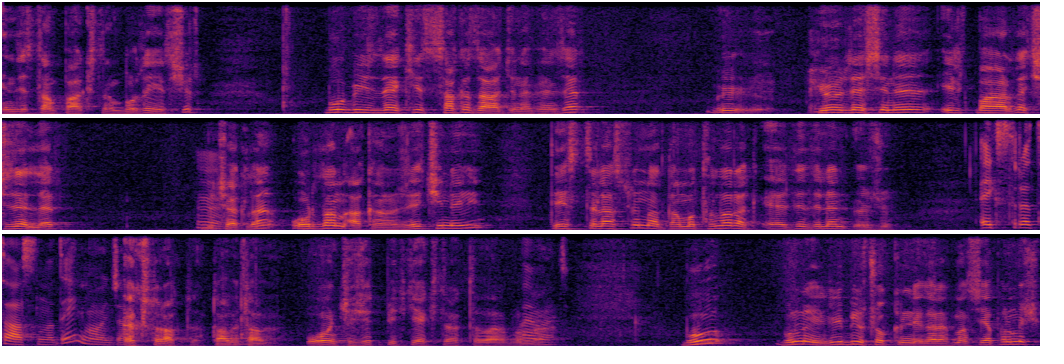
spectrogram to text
Hindistan, Pakistan burada yetişir. Bu bizdeki sakız ağacına benzer. Gövdesini ilkbaharda çizerler bıçakla. Oradan akan reçineyi destilasyonla damıtılarak elde edilen özü. Ekstratı aslında değil mi hocam? Ekstraktı. Tabii tabii. 10 çeşit bitki ekstraktı var burada. Evet. Bu bununla ilgili birçok klinik araştırması yapılmış.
